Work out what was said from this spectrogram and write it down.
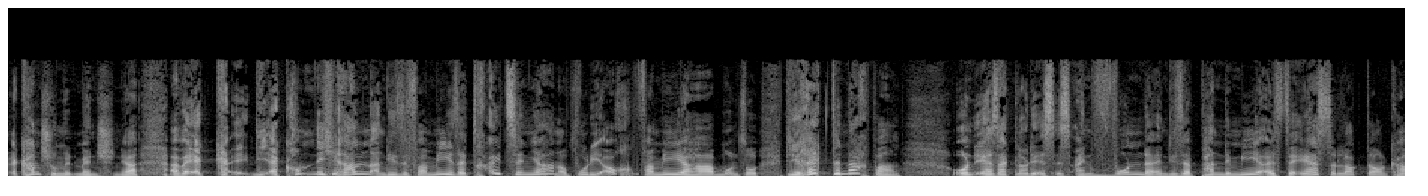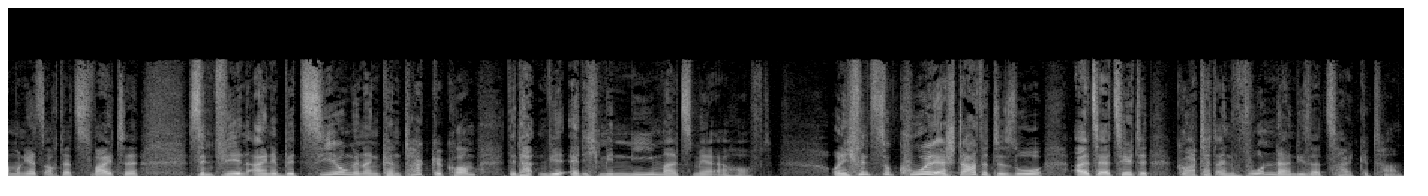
er kann schon mit Menschen, ja. Aber er, er kommt nicht ran an diese Familie seit 13 Jahren, obwohl die auch Familie haben und so, direkte Nachbarn. Und er sagt, Leute, es ist ein Wunder. In dieser Pandemie, als der erste Lockdown kam und jetzt auch der zweite, sind wir in eine Beziehung, in einen Kontakt gekommen, den hatten wir, hätte ich mir niemals mehr erhofft. Und ich finde es so cool, er startete so, als er erzählte, Gott hat ein Wunder in dieser Zeit getan.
